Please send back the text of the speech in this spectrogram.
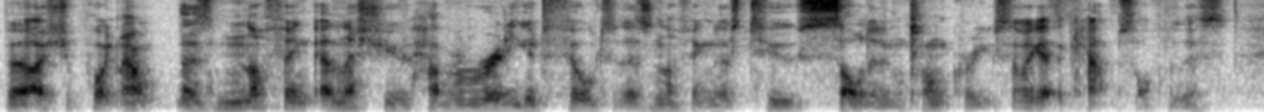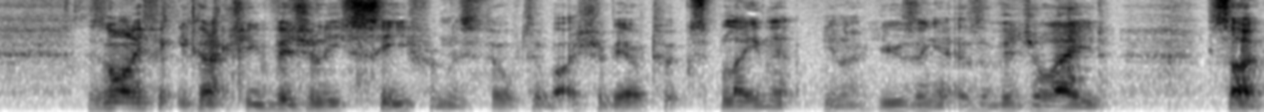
but I should point out there's nothing, unless you have a really good filter, there's nothing that's too solid and concrete. So if I get the caps off of this, there's not anything you can actually visually see from this filter, but I should be able to explain it, you know, using it as a visual aid. So,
